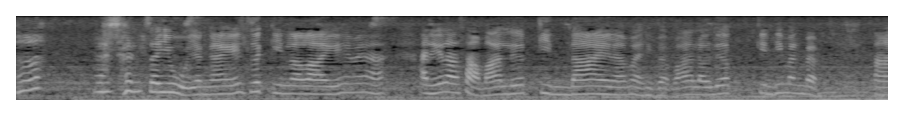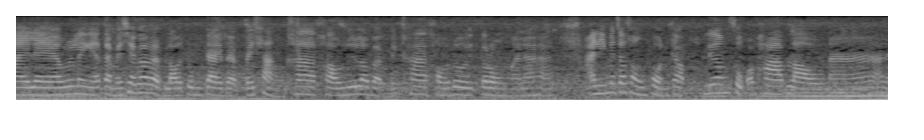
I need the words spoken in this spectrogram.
ฮะแล้วฉันจะอยู่ยังไงจะกินอะไรใช่ไหมคะ อันนี้เราสามารถเลือกกินได้นะหมายถึงแบบว่าเราเลือกกินที่มันแบบตายแล้วหรืออะไรเงี้ยแต่ไม่ใช่ว่าแบบเราจงใจแบบไปสั่งฆ่าเขาหรือเราแบบไปฆ่าเขาโดยตรงนะคะ อันนี้มันจะส่งผลกับเรื่องสุขภาพเรานะอะไร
